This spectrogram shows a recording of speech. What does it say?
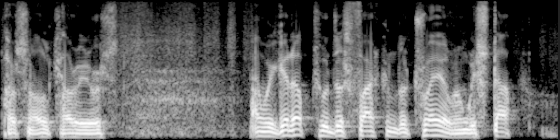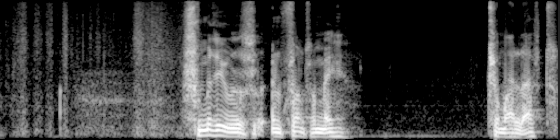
personnel carriers. And we get up to this fork in the trail and we stop. Smithy was in front of me, to my left.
